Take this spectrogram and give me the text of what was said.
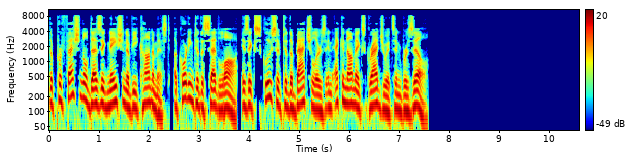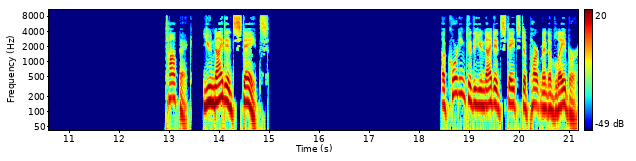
The professional designation of economist, according to the said law, is exclusive to the bachelor's in economics graduates in Brazil. United States According to the United States Department of Labor,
